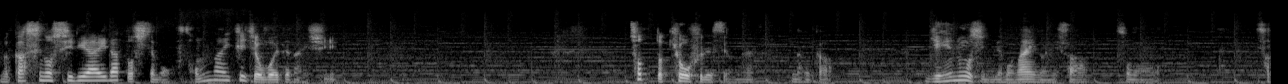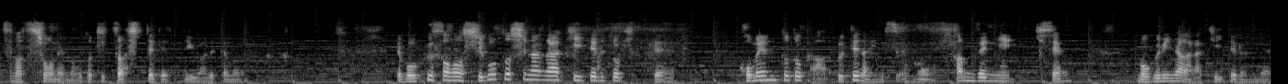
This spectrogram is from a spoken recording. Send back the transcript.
昔の知り合いだとしても、そんないちいち覚えてないし、ちょっと恐怖ですよね。なんか、芸能人でもないのにさ、その、殺伐少年のこと実は知っててって言われても。で僕、その仕事しながら聞いてるときって、コメントとか打てないんですよ。もう完全に規制、潜りながら聞いてるんで。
